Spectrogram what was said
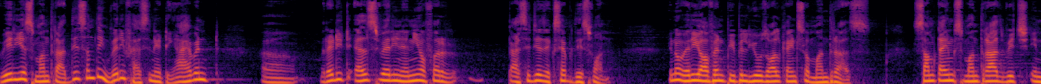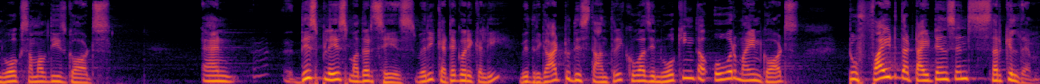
various mantras. This is something very fascinating. I haven't uh, read it elsewhere in any of her passages except this one. You know, very often people use all kinds of mantras. Sometimes mantras which invoke some of these gods. And this place, Mother says very categorically, with regard to this tantric who was invoking the overmind gods to fight the titans and circle them.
